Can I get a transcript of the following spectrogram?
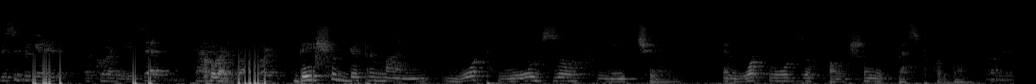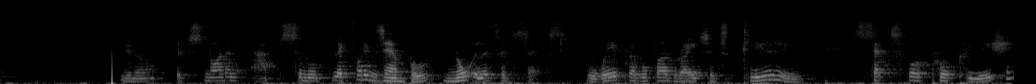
reciprocated accordingly. Is that kind Correct. of the they should determine what modes of nature and what modes of function is best for them. Okay. You know, it's not an absolute, like for example, no illicit sex. The way Prabhupada writes, it's clearly sex for procreation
